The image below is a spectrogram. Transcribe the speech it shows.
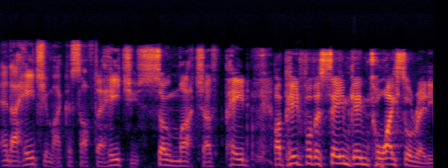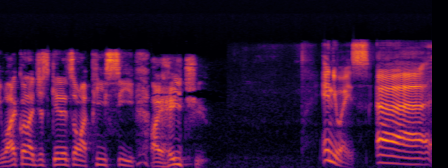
And I hate you, Microsoft. I hate you so much. I've paid I paid for the same game twice already. Why can't I just get it on my PC? I hate you. Anyways, uh,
